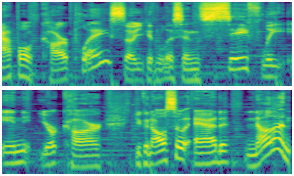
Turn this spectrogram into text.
Apple CarPlay, so you can listen safely in your car. You can also add non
